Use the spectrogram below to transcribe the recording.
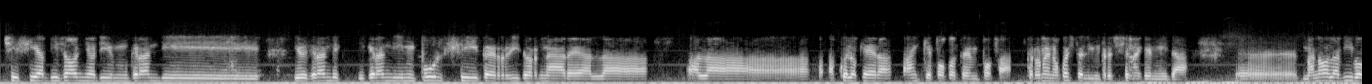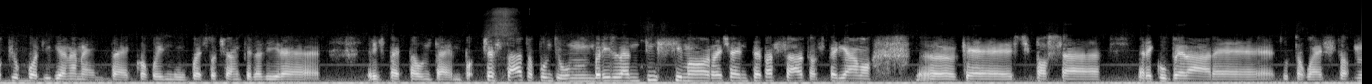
ci sia bisogno di grandi, di grandi, di grandi impulsi per ritornare alla, alla- a quello che era anche poco tempo fa. Perlomeno questa è l'impressione che mi dà, Eh, ma non la vivo più quotidianamente, ecco, quindi questo c'è anche da dire rispetto a un tempo. C'è stato appunto un brillantissimo recente passato, speriamo eh, che si possa recuperare tutto questo. Mm,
